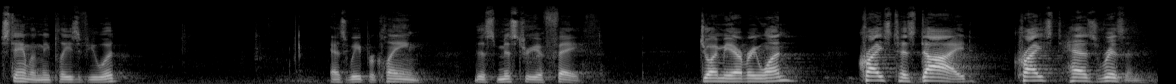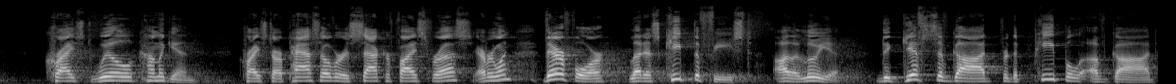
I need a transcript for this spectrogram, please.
Stand with me, please, if you would, as we proclaim this mystery of faith. Join me, everyone. Christ has died, Christ has risen, Christ will come again. Christ, our Passover, is sacrificed for us, everyone. Therefore, let us keep the feast. Alleluia. The gifts of God for the people of God.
